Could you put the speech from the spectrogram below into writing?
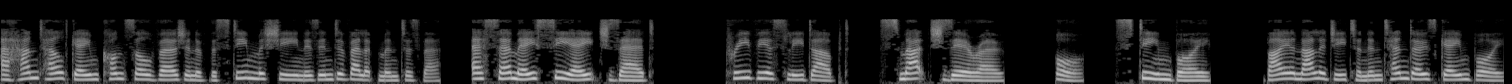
A handheld game console version of the Steam Machine is in development as the SMACHZ, previously dubbed Smatch Zero or Steam Boy, by analogy to Nintendo's Game Boy.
